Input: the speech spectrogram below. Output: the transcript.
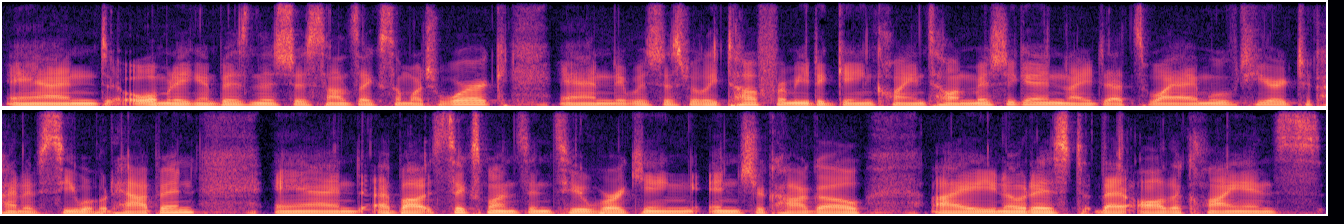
and opening a business just sounds like so much work, and it was just really tough for me to gain clientele in Michigan, and I, that's why I moved here to kind of see what would happen. And about six months into working in Chicago, I noticed that all the clients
